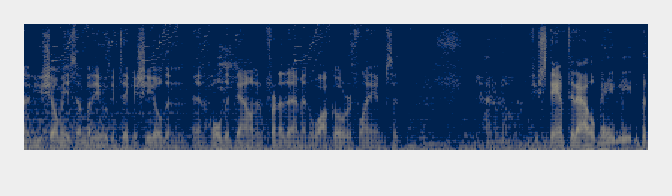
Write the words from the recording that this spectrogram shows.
Uh, you show me somebody who can take a shield and, and hold it down in front of them and walk over flames. That, yeah, I don't know. If you stamped it out, maybe, but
